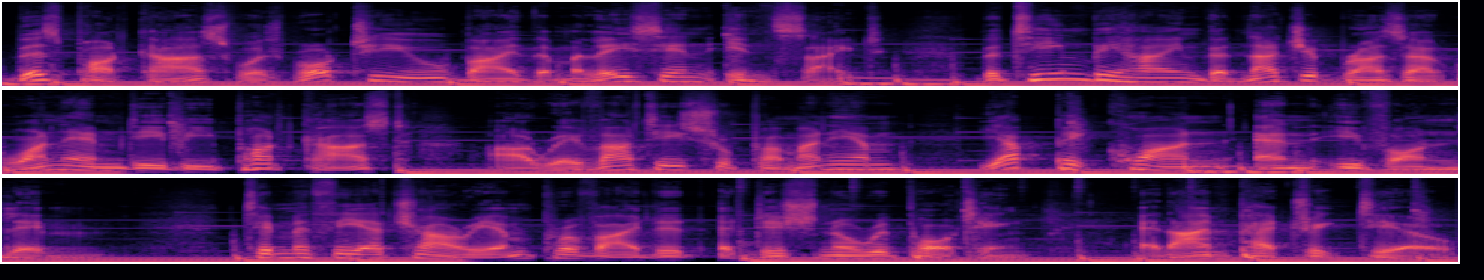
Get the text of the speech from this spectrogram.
This podcast was brought to you by the Malaysian Insight. The team behind the Najib Razak 1MDB podcast are Revati Supramaniam, Yap Pek Kwan, and Yvonne Lim. Timothy Achariam provided additional reporting, and I'm Patrick Teo.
